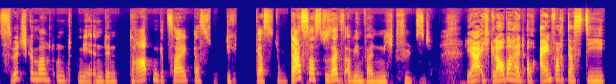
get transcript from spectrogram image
Switch gemacht und mir in den Taten gezeigt, dass, die, dass du das, was du sagst, auf jeden Fall nicht fühlst. Ja, ich glaube halt auch einfach, dass die,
